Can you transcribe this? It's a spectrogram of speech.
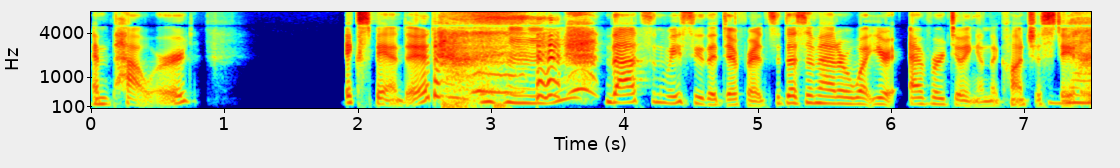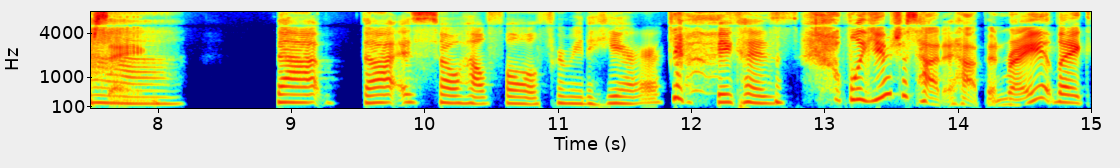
empowered, expanded. Mhm. That's when we see the difference. It doesn't matter what you're ever doing in the conscious state or saying. That that is so helpful for me to hear because Well, you just had it happen, right? Like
